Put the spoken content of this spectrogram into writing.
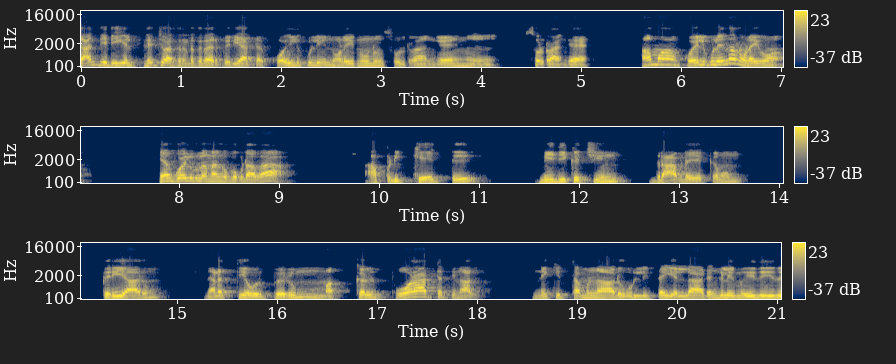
காந்தியடிகள் பேச்சுவார்த்தை நடத்துறாரு பெரியார்ட்ட கோயிலுக்குள்ளேயும் நுழையணும்னு சொல்றாங்கன்னு சொல்றாங்க. ஆமா கோயிலுக்குள்ளேயும் தான் நுழைவோம். ஏன் கோயிலுக்குள்ள நாங்க போகக்கூடாதா? அப்படி கேட்டு நீதி கட்சியும் திராவிட இயக்கமும் பெரியாரும் நடத்திய ஒரு பெரும் மக்கள் போராட்டத்தினால் இன்னைக்கு தமிழ்நாடு உள்ளிட்ட எல்லா இடங்களிலும் இது இது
